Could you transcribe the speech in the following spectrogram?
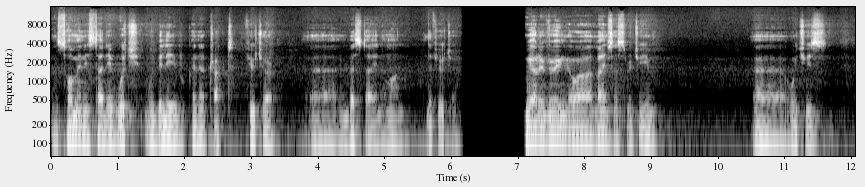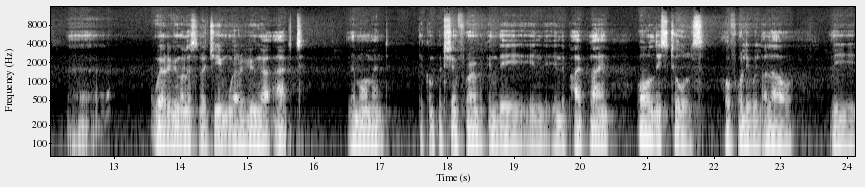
and so many studies which we believe can attract future uh, investor in Oman in the future. We are reviewing our license regime, uh, which is uh, we are reviewing our license regime. We are reviewing our act at the moment, the competition framework in the in the, in the pipeline. All these tools hopefully will allow the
